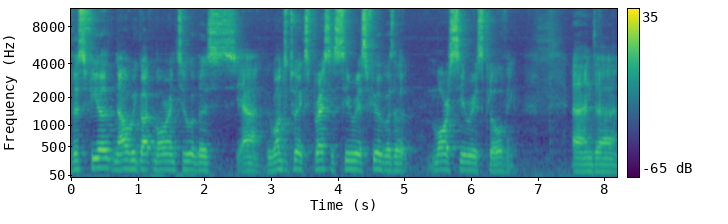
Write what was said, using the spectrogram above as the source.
this field. Now we got more into this. Yeah, we wanted to express a serious field with a more serious clothing and uh,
